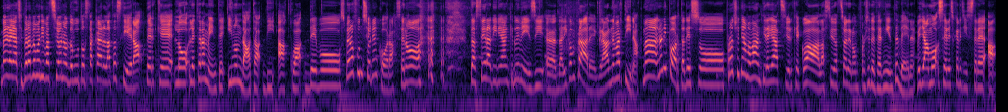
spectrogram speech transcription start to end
Bene ragazzi, per ovvia motivazione ho dovuto staccare la tastiera perché l'ho letteralmente inondata di acqua. Devo... spero funzioni ancora, se no... tastiera di neanche due mesi eh, da ricomprare. Grande Martina. Ma non importa, adesso procediamo avanti ragazzi perché qua la situazione non procede per niente bene. Vediamo se riesco a resistere a,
